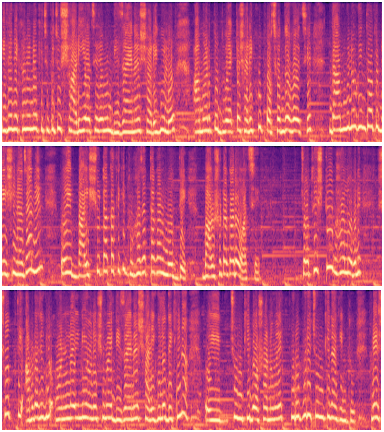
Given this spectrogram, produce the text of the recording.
ইভেন এখানে না কিছু কিছু শাড়ি আছে, যেমন ডিজাইনার শাড়িগুলো। আমার তো দু একটা শাড়ি খুব পছন্দ হয়েছে। দামগুলো কিন্তু অত বেশি না, জানেন? ওই বাইশশো টাকা থেকে দু হাজার টাকার মধ্যে, বারোশো টাকারও আছে। যথেষ্টই ভালো মানে সত্যি, আমরা যেগুলো অনলাইনে অনেক সময় ডিজাইনার শাড়িগুলো দেখি না, ওই চুমকি বসানো মানে পুরোপুরি চুমকি না কিন্তু, বেশ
